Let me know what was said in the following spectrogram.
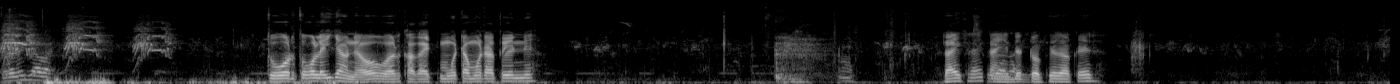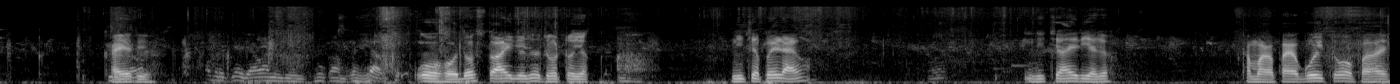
ઘરે લઈ જવાય. તોડ તો લઈ જાવ ને હવે વરખા કાંઈક મોટા મોટા તો એને રાખ રાખ અહીં ડટ્ટો ભેગા કર. ખાઈ રહ્યો. આપણે ક્યાં જવાનું છે શું કામ કરી આવે ઓહો દોસ્તો આવી ગયો જો જોટો એક. નીચે પડ્યા નીચે આવી રહ્યા જો. તમારા ભાઈ ગોઈ તો ભાઈ.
